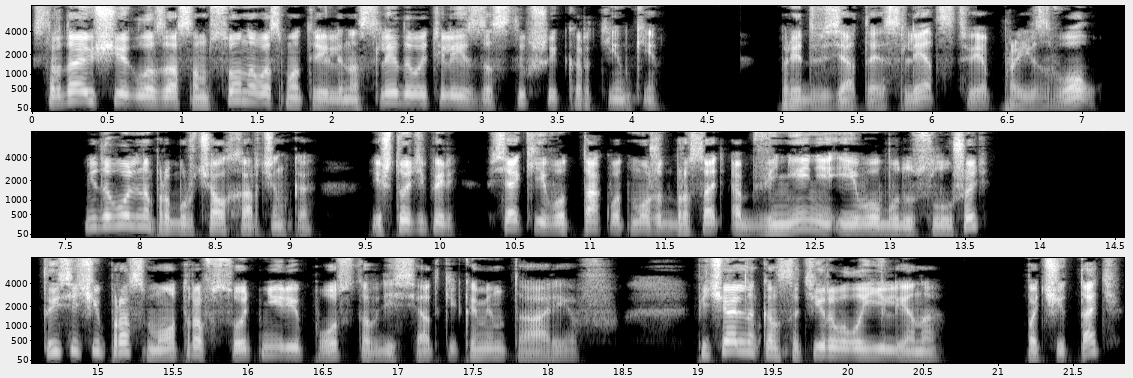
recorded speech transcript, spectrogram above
Страдающие глаза Самсонова смотрели на следователей с застывшей картинки. «Предвзятое следствие, произвол?» — недовольно пробурчал Харченко. И что теперь, всякий вот так вот может бросать обвинения и его буду слушать? Тысячи просмотров, сотни репостов, десятки комментариев. Печально констатировала Елена. Почитать?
